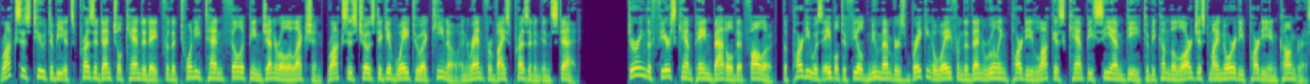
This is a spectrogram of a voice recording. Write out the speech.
Roxas II to be its presidential candidate for the 2010 Philippine general election, Roxas chose to give way to Aquino and ran for vice president instead. During the fierce campaign battle that followed, the party was able to field new members breaking away from the then ruling party Lakas Campi CMD to become the largest minority party in Congress.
